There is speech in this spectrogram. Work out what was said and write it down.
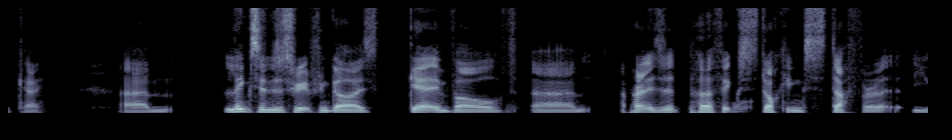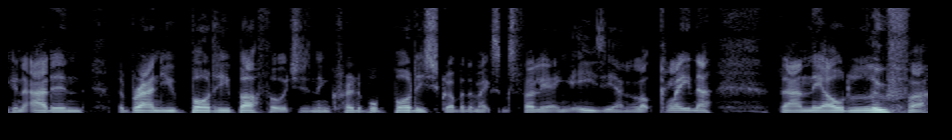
Okay. Um, links in the description, guys. Get involved. Um, apparently there's a perfect stocking stuffer. You can add in the brand new Body Buffer, which is an incredible body scrubber that makes exfoliating easy and a lot cleaner than the old loofah.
